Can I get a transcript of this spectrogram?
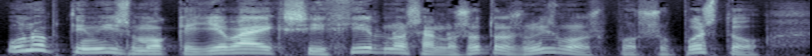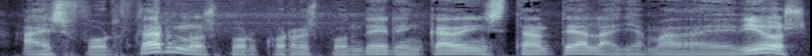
Un optimismo que lleva a exigirnos a nosotros mismos, por supuesto, a esforzarnos por corresponder en cada instante a la llamada de Dios,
